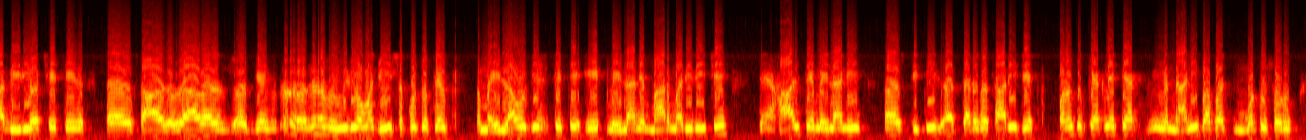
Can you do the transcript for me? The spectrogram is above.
આ વીડિયો છે તે જે વિડીયોમાં જોઈ શકો છો કે મહિલાઓ જે છે તે એક મહિલાને માર મારી રહી છે. હાલ તે મહિલાની સ્થિતિ અત્યારે તો સારી છે. પરંતુ ક્યાંક ને ક્યાંક નાની બાબત મોટું સ્વરૂપ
